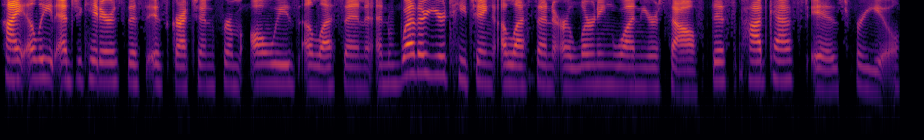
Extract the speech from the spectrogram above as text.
Hi, Elite Educators. This is Gretchen from Always a Lesson. And whether you're teaching a lesson or learning one yourself, this podcast is for you.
